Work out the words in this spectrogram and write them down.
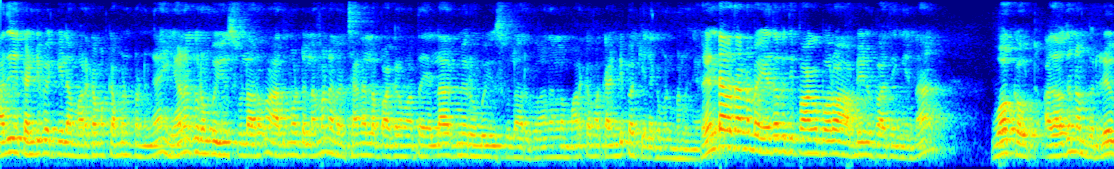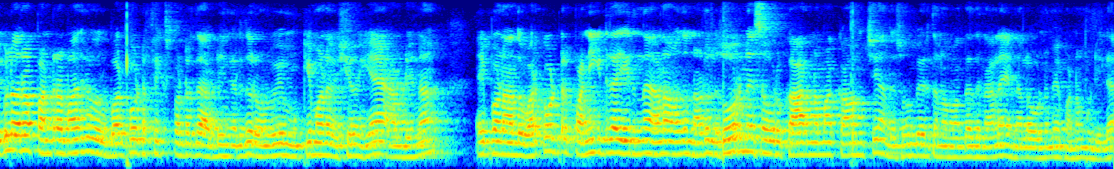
அதையும் கண்டிப்பாக கீழே மறக்காமல் கமெண்ட் பண்ணுங்கள் எனக்கு ரொம்ப யூஸ்ஃபுல்லாக இருக்கும். அது மட்டும் இல்லாமல் நம்ம சேனலில் பார்க்குற மற்ற எல்லாருக்குமே ரொம்ப யூஸ்ஃபுல்லாக இருக்கும். அதனால் மறக்காமல் கண்டிப்பாக கீழே கமெண்ட் பண்ணுங்கள் ரெண்டாவதாக நம்ம எதை பற்றி பார்க்க போகிறோம் அப்படின்னு பார்த்தீங்கன்னா ஒர்க் அவுட் அதாவது நம்ம ரெகுலராக பண்ணுற மாதிரி ஒரு ஒர்க் அவுட்டை ஃபிக்ஸ் பண்ணுறது அப்படிங்கிறது ரொம்பவே முக்கியமான விஷயம். ஏன் அப்படின்னா இப்போ நான் அந்த ஒர்க் அவுட் பண்ணிக்கிட்டு தான் இருந்தேன். ஆனால் வந்து நடுவில் சோர்னஸை ஒரு காரணமாக காமிச்சு அந்த சோம்பேறித்தனம் வந்ததுனால என்னால் ஒன்றுமே பண்ண முடியல.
